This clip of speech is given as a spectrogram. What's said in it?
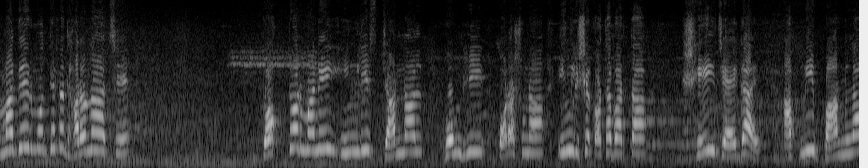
আমাদের মধ্যে একটা ধারণা আছে ডক্টর মানেই ইংলিশ জার্নাল গম্ভীর, পড়াশোনা ইংলিশে কথাবার্তা। সেই জায়গায় আপনি বাংলা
